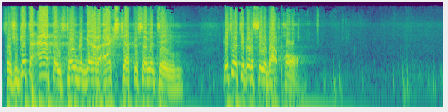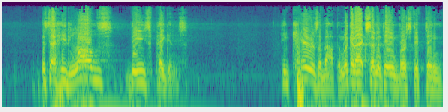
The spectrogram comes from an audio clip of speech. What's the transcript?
So as you get to Athens, turn to Acts chapter 17. Here's what you're going to see about Paul. It's that he loves these pagans. He cares about them. Look at Acts 17, verse 15.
